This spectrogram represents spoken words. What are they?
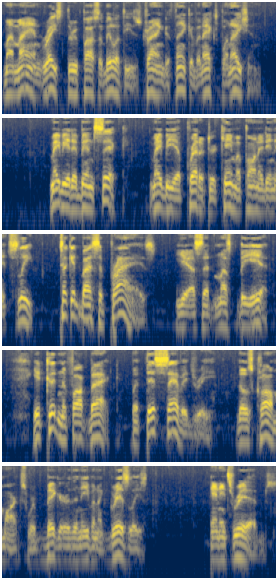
My mind raced through possibilities trying to think of an explanation. Maybe it had been sick. Maybe a predator came upon it in its sleep, took it by surprise. Yes, that must be it. It couldn't have fought back, but this savagery, those claw marks were bigger than even a grizzly's. And its ribs.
